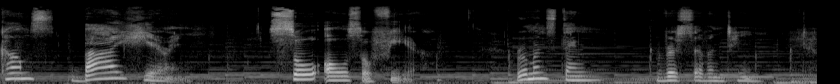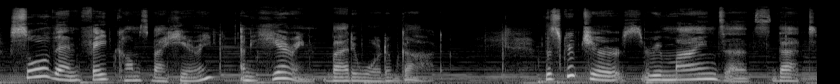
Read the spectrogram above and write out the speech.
comes by hearing, so also fear. Romans 10, verse 17. So then, faith comes by hearing, and hearing by the word of God. The scriptures remind us that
